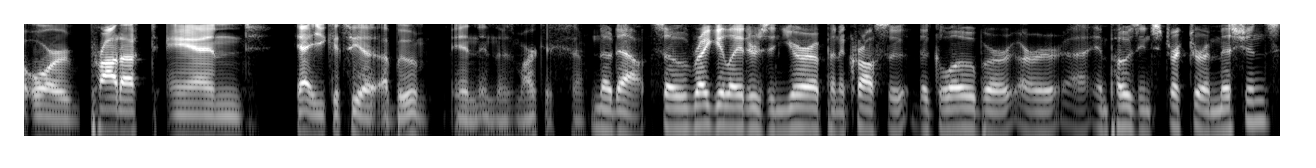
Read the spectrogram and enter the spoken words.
or product and yeah, you could see a, a, boom in, in those markets. So no doubt. So regulators in Europe and across the, the globe are, are uh, imposing stricter emissions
